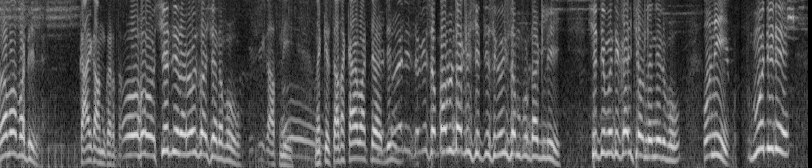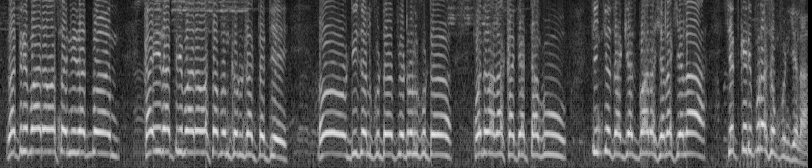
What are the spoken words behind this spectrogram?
रामा पाटील. काय काम करतात हो हो शेती ना व्यवसाय आहे ना भाऊ. शेती का आपली? नक्कीच. आता काय वाटतं? दिन सगळी संपावून टाकली शेती सगळी संपून टाकली. शेतीमध्ये काही ठेवलं नाही रे भाऊ. कोणी? मोदीने रात्री बारा वाजता निर्यात बंद. काही रात्री बारा वाजता बंद करून टाकतात ते. हो डिझेल कुठं पेट्रोल कुठं? पंधरा लाख खात्यात टाकू. तीनशेचा गॅस बाराशेला केला. शेतकरी पुरा संपून गेला.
